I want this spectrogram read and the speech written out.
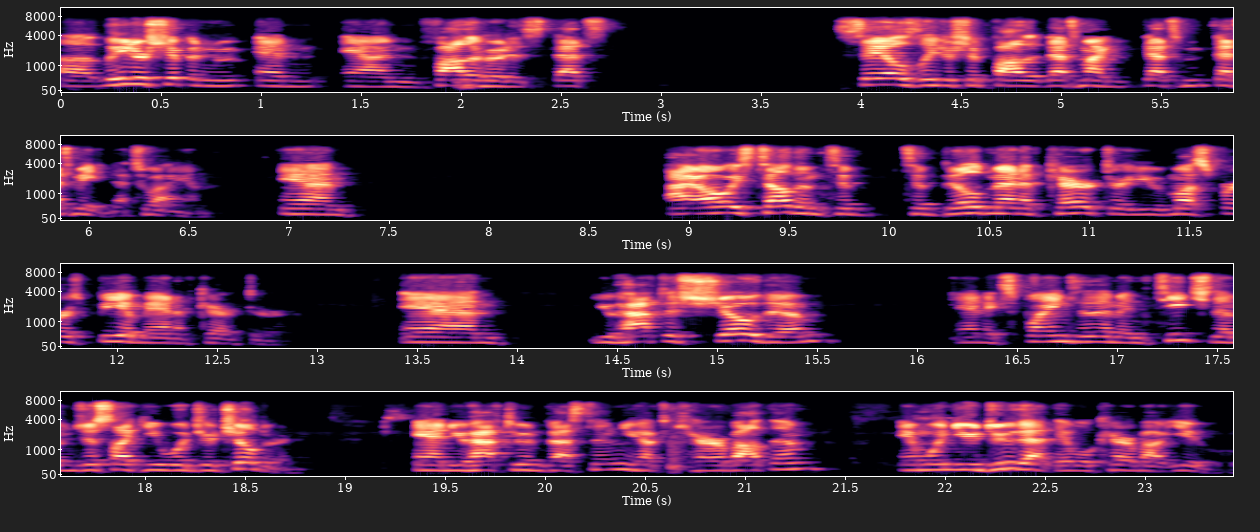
uh, leadership and and and fatherhood is that's sales, leadership, father. That's my that's that's me. That's who I am. And I always tell them to to build men of character, you must first be a man of character, and you have to show them and explain to them and teach them just like you would your children. And you have to invest in them. You have to care about them. And when you do that, they will care about you.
